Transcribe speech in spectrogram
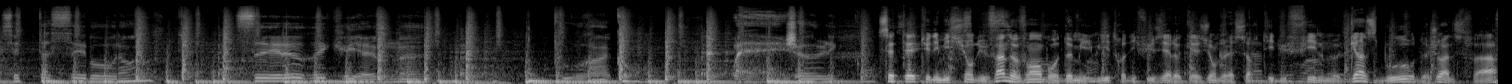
c'est assez beau, non? C'est le requiem pour un con. Ouais, je l'ai C'était une émission du 20 novembre 2008, rediffusée à l'occasion de la sortie du film Gainsbourg de Johannes Farr,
